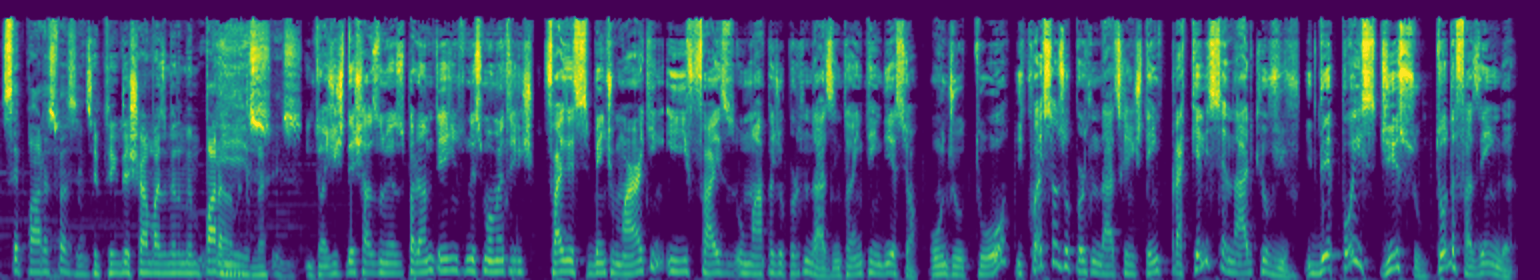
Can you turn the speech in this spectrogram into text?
separa as fazendas. Sempre tem que deixar mais ou menos o mesmo parâmetro, isso, né? Isso. Então a gente deixa os mesmos parâmetros e a gente, nesse momento a gente faz esse benchmarking e faz o um mapa de oportunidades. Então é entender assim, ó, onde eu tô e quais são as oportunidades que a gente tem para aquele cenário que eu vivo. E depois disso, toda fazenda,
